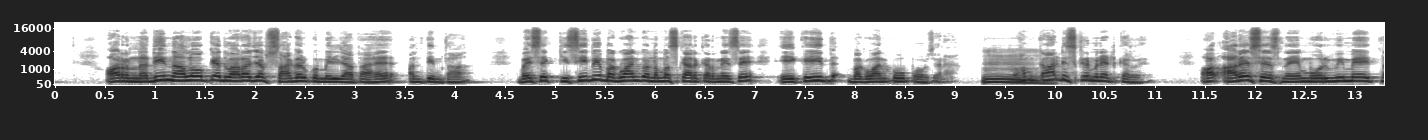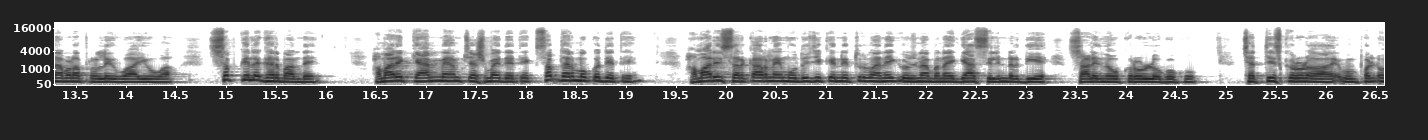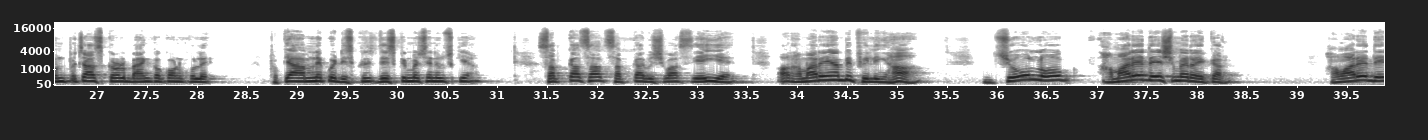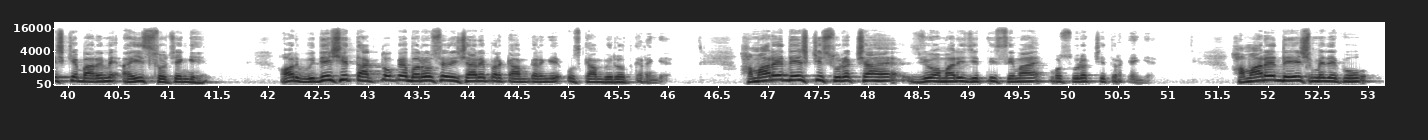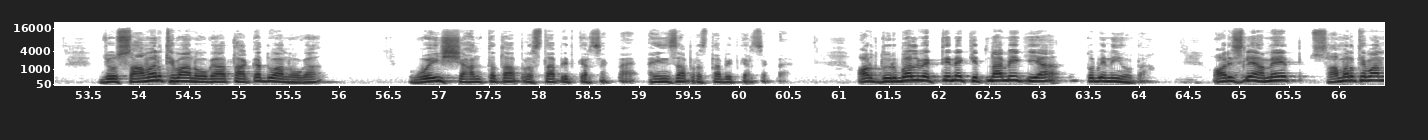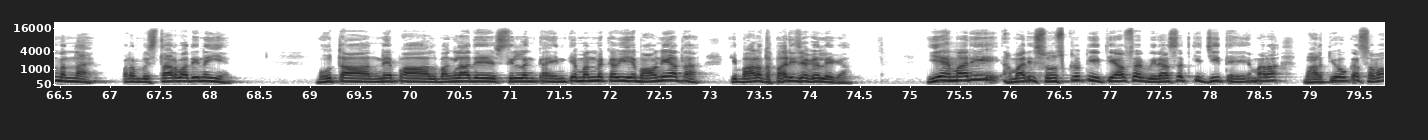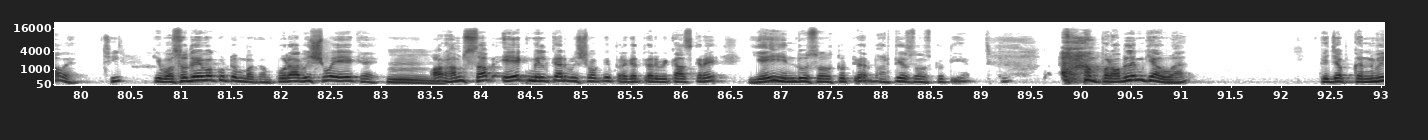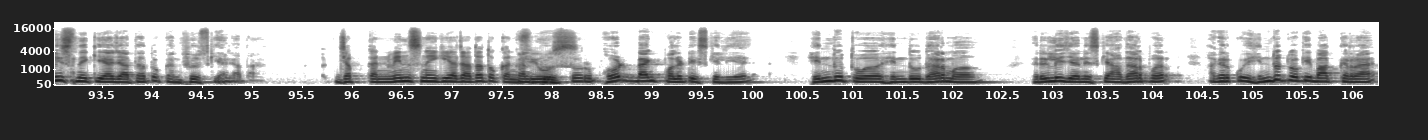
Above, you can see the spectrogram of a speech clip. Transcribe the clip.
और नदी नालों के द्वारा जब सागर को मिल जाता है अंतिमता, वैसे किसी भी भगवान को नमस्कार करने से एक ही भगवान को पहुँच रहा है। तो हम कहाँ डिस्क्रिमिनेट कर रहे हैं? और आरएसएस ने मोरवी में इतना बड़ा प्रलय हुआ ये हुआ सबके लिए घर बांधे। हमारे कैंप में हम चश्मे देते सब धर्मों को देते हैं। हमारी सरकार ने मोदी जी के नेतृत्व में अनेक योजना बनाई गैस सिलेंडर दिए साढ़े नौ करोड़ लोगों को छत्तीस करोड़ उन पचास करोड़ बैंक अकाउंट खोले। तो क्या हमने कोई डिस्क्रिमिनेशन यूज़ किया? सबका साथ सबका विश्वास यही है। और हमारे यहाँ भी फीलिंग हाँ जो लोग हमारे देश में रहकर हमारे देश के बारे में अहित सोचेंगे और विदेशी ताकतों के भरोसे इशारे पर काम करेंगे उसका हम विरोध करेंगे। हमारे देश की सुरक्षा है, जो हमारी जितनी सीमाएँ वो सुरक्षित रखेंगे। हमारे देश में देखो, जो सामर्थ्यवान होगा, ताकतवान होगा, वही शांतता प्रस्तापित कर सकता है, अहिंसा प्रस्तापित कर सकता है। और दुर्बल व्यक्ति ने कितना भी किया तो भी नहीं होता। और इसलिए हमें सामर्थ्यवान बनना है, पर हम विस्तारवादी नहीं है। भूटान नेपाल बांग्लादेश श्रीलंका इनके मन में कभी ये भाव नहीं आता कि भारत हमारी जगह लेगा। ये हमारी हमारी संस्कृति इतिहास और विरासत की जीत है। ये हमारा भारतीयों का स्वभाव है कि वसुदेव कुटुंबकम पूरा विश्व एक है। हम्म। और हम सब एक मिलकर विश्व की प्रगति और विकास करें यही हिंदू संस्कृति और भारतीय संस्कृति है। प्रॉब्लम क्या हुआ है कि जब कन्विंस नहीं किया जाता तो कन्फ्यूज़ किया जाता है। जब कन्विंस नहीं किया जाता तो कंफ्यूज तो वोट बैंक पॉलिटिक्स के लिए हिंदुत्व हिंदू धर्म रिलीजन इसके आधार पर अगर कोई हिंदुत्व की बात कर रहा है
